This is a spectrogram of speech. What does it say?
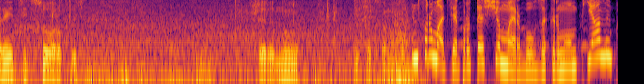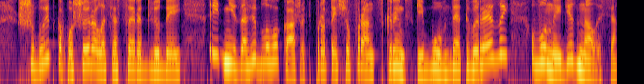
30-40 десь. В ширину і так само. Інформація про те, що мер був за кермом п'яним, швидко поширилася серед людей. Рідні загиблого кажуть про те, що Франц Кримський був нетверезий, вони дізналися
